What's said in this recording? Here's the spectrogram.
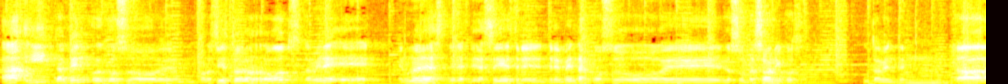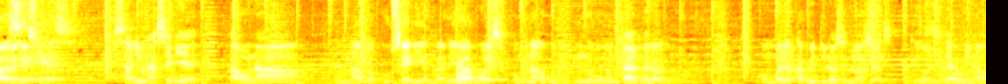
Ah, y también cosa, eh, por decir esto de los robots, también eh, en una de las, de la- de las series tre- tremendas coso, eh, los supersónicos, justamente. Estaba- Las series. Salió una serie, ah, una, una docuserie en realidad, pues como una docu- un documental, pero con varios capítulos, entonces quedó el término,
